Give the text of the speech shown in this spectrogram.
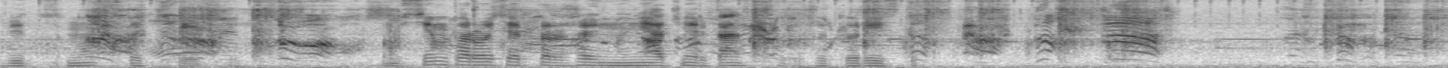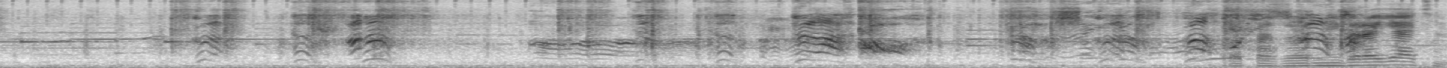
Сбит с ног с посечкой. Всем порой от поражений, но не от американских же туристов. Невероятен.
